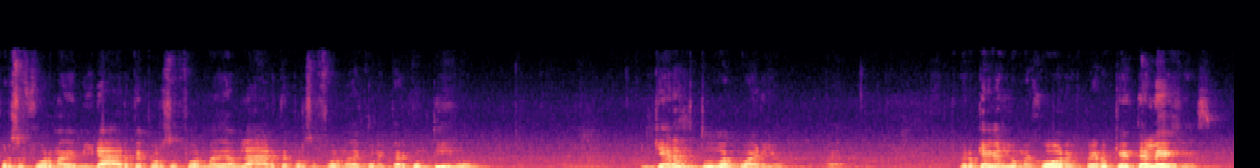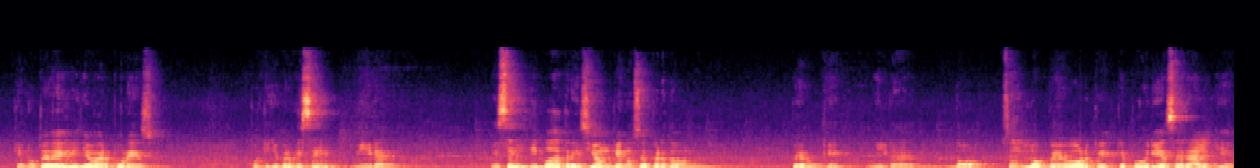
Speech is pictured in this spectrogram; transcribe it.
por su forma de mirarte, por su forma de hablarte, por su forma de conectar contigo. ¿Qué harás tú, Acuario? Bueno, espero que hagas lo mejor, espero que te alejes, que no te dejes llevar por eso. Porque yo creo que ese, mira, ese es el tipo de traición que no se perdona, pero que, mira, no, o sea, es lo peor que, que podría hacer alguien.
